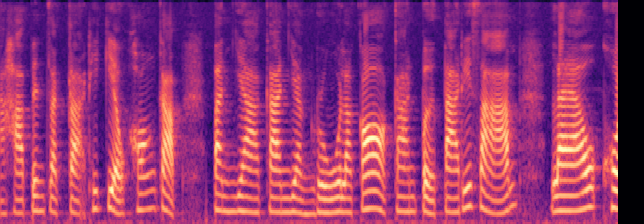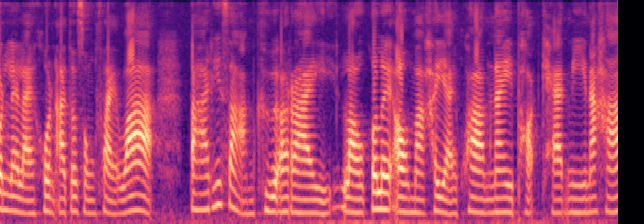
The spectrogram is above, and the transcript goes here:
นะคะ เป็นจักระที่เกี่ยวข้องกับปัญญาการอย่างรู้แล้วก็การเปิดตาที่ 3 แล้วคนหลาย ๆ คนอาจจะสงสัยว่าตาที่ 3 คืออะไร เราก็เลยเอามาขยายความในพอดแคสต์นี้นะคะ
